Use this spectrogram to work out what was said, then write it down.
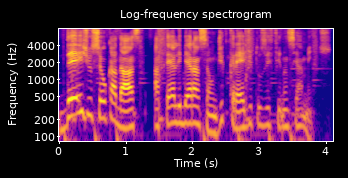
desde o seu cadastro até a liberação de créditos e financiamentos.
